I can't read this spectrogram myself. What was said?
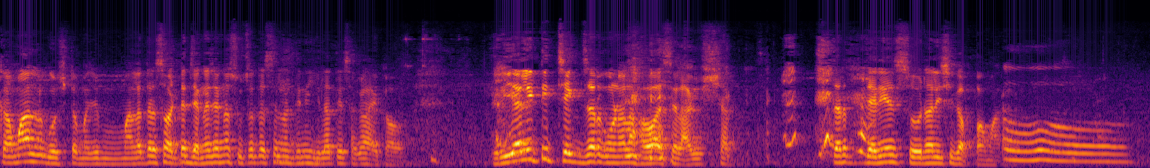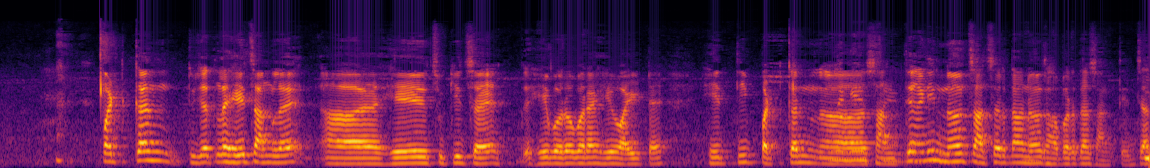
कमाल गोष्ट. म्हणजे मला तर असं वाटतं ज्यांना ज्यांना सुचत असेल ना त्यांनी हिला ते सगळं ऐकावं. रियालिटी चेक जर कोणाला हवा असेल आयुष्यात तर त्याने सोनालीशी गप्पा मारा पटकन तुझ्यातलं हे चांगलं आहे हे चुकीचं आहे हे बरोबर आहे हे वाईट आहे हे ती पटकन अं, सांगते आणि न चाचरता न घाबरता सांगते. ज्यात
